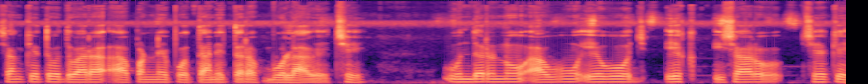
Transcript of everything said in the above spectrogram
સંકેતો દ્વારા આપણને પોતાની તરફ બોલાવે છે. ઉંદરનું આવવું એવો જ એક ઇશારો છે કે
